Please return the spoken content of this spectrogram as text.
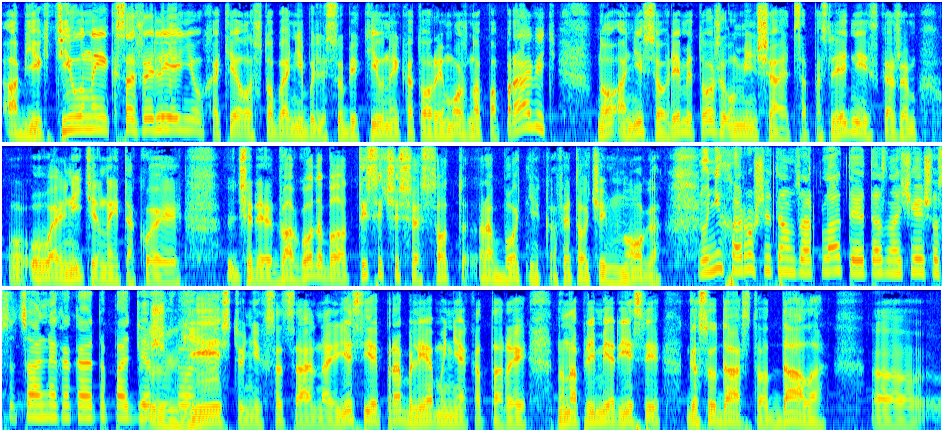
объективные, к сожалению. Хотелось, чтобы они были субъективные, которые можно поправить, но они все время тоже уменьшаются. Последний, скажем, увольнительный такой, через два года было 1600 работников. Это очень много. Но у них хорошие там зарплаты, это означает, что социальная какая-то поддержка. Есть у них социальная, есть и проблемы некоторые. Ну, например, если государство дало э,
